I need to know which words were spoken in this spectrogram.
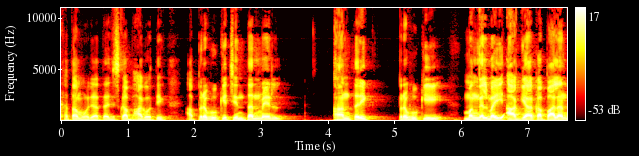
खत्म हो जाता है, जिसका भागवतिक। अब प्रभु के चिंतन में आंतरिक प्रभु की मंगलमयी आज्ञा का पालन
